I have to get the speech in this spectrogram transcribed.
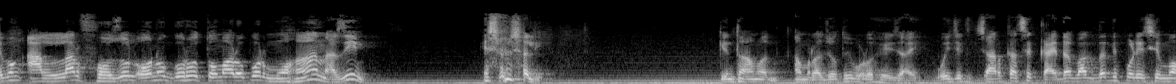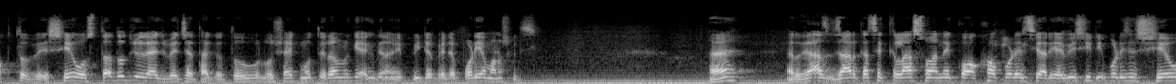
এবং আল্লাহর ফজল, অনুগ্রহ তোমার ওপর মহান আজিম। স্পেশালি কিন্তু আমরা যতই বড় হয়ে যাই, ওই যে যার কাছে কায়দা বাগদাদি পড়েছি, মক্তবে, সে ওস্তাদ যদি আজ বেঁচে থাকে তো বলব শেখ মতির রহমানকে একদিন আমি পিঠে পেটে পড়িয়া মানুষ করেছি। হ্যাঁ? যার কাছে ক্লাস ওয়ানে ক, খ পড়েছি আর এবিসিডি পড়েছে, সেও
